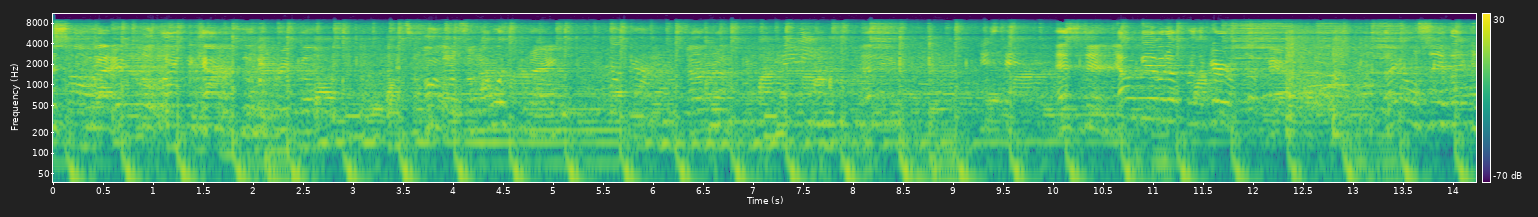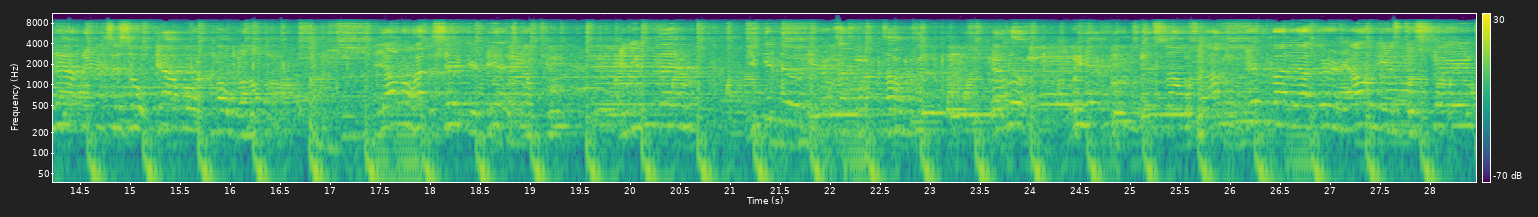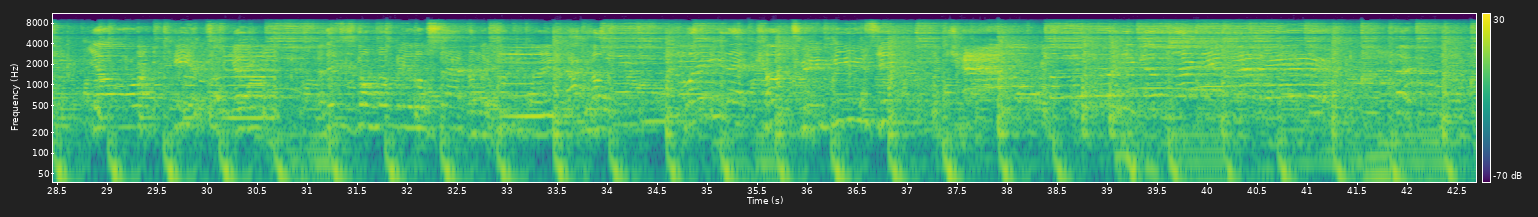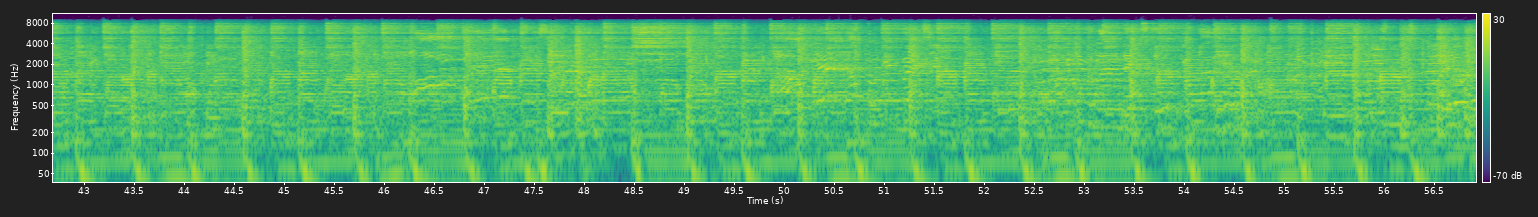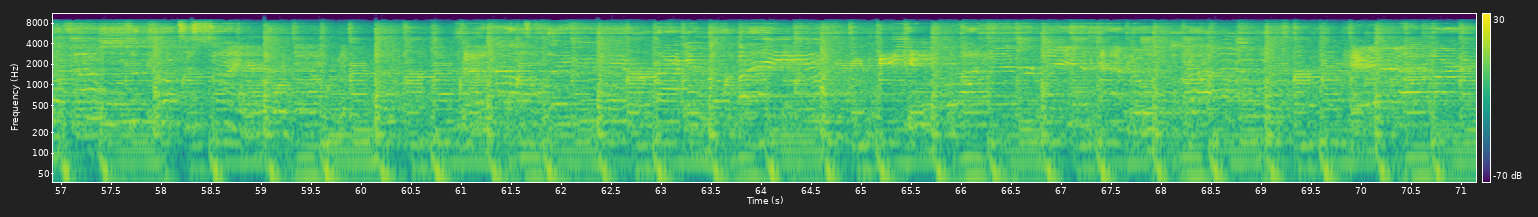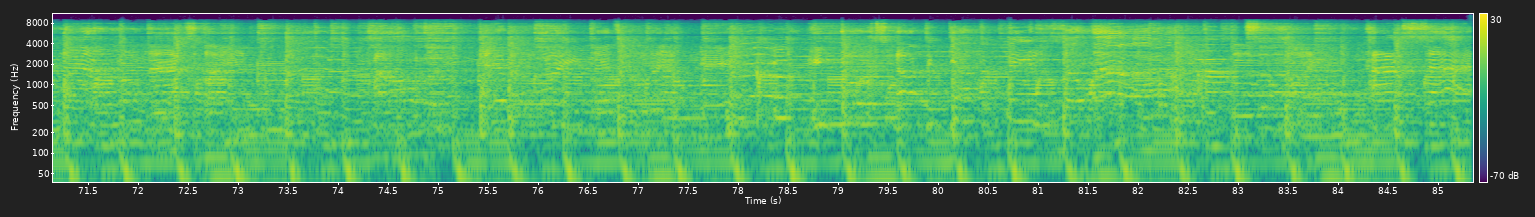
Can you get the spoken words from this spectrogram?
this song right here. It's a little thing we kind of took it Rico. It's a fun little song. Now, what's your name? John Brown. Eston. Y'all give it up for the girls up here. They're gonna see if they can outdance this old cowboy from Oklahoma. Y'all know how to shake your hips, don't you? Can you do that? You can do it, girls. That's what I'm talking about. Now look, we have fun with this song, so I want everybody out there in the audience to shake okay? Now this is gonna help me a little sad from the country thing. I call it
